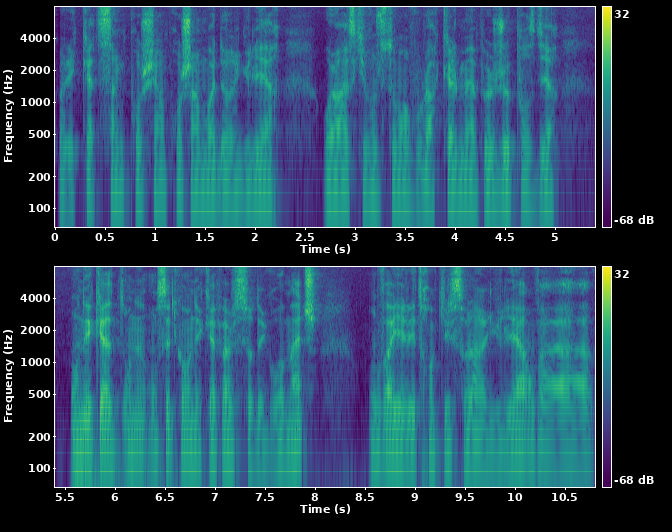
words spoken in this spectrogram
quoi, les 4-5 prochains, prochains mois de régulière? Ou alors est-ce qu'ils vont justement vouloir calmer un peu le jeu pour se dire on, est ca- on, est- on sait de quoi on est capable sur des gros matchs, on va y aller tranquille sur la régulière, on va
